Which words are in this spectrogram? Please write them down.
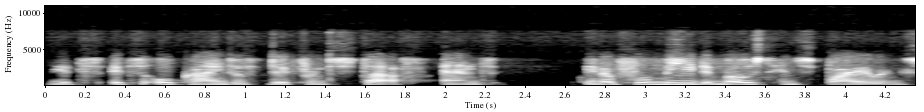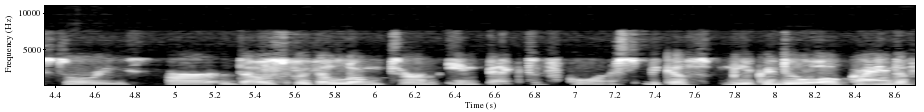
It's it's all kinds of different stuff. And you know, for me, the most inspiring stories are those with a long-term impact, of course, because you can do all kind of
